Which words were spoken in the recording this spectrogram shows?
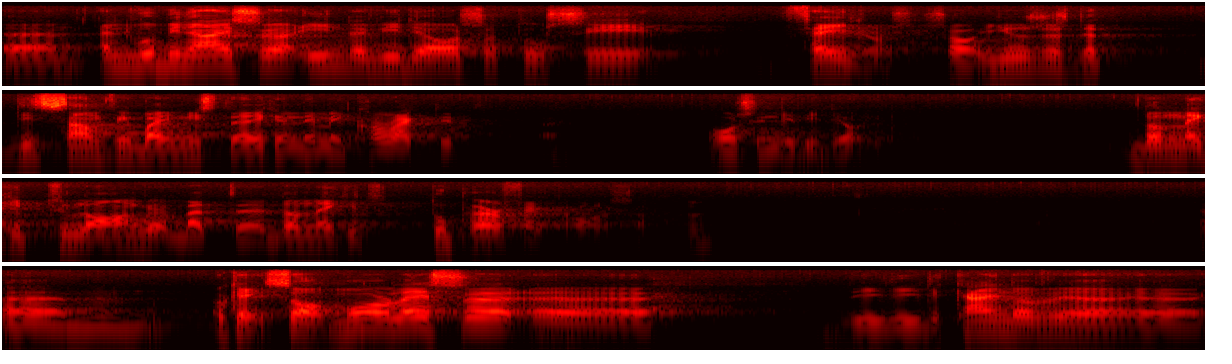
Um, and it would be nice uh, in the video also to see failures, so users that did something by mistake and they may correct it uh, also in the video. Don't make it too long, but uh, don't make it too perfect also. Hmm? Um, okay, so more or less uh, uh, the, the, the, kind of uh,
